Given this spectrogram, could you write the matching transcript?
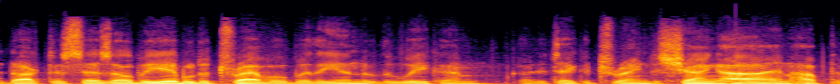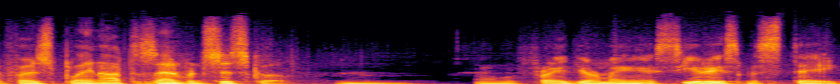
doctor says I'll be able to travel by the end of the week. I'm going to take a train to Shanghai and hop the first plane out to San Francisco. Hmm. I'm afraid you're making a serious mistake.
